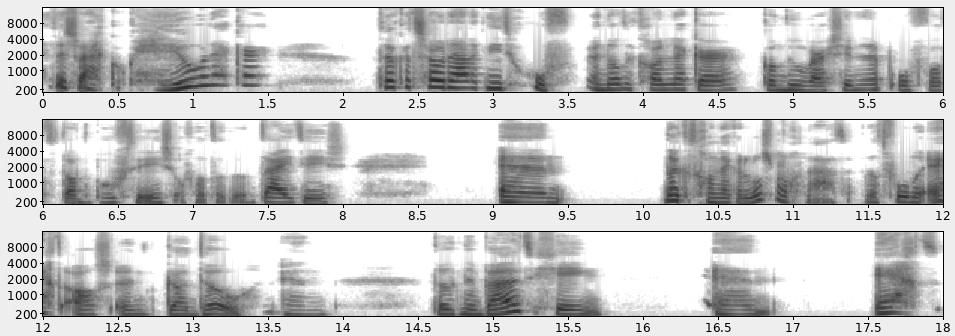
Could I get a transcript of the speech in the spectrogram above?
het is eigenlijk ook heel lekker dat ik het zo dadelijk niet hoef. En dat ik gewoon lekker kan doen waar ik zin in heb. Of wat dan de behoefte is. Of wat het dan tijd is. En dat ik het gewoon lekker los mocht laten. Dat voelde echt als een cadeau. En dat ik naar buiten ging. En echt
